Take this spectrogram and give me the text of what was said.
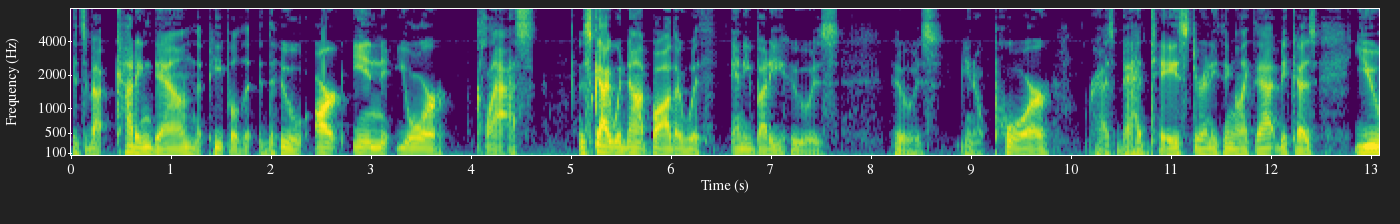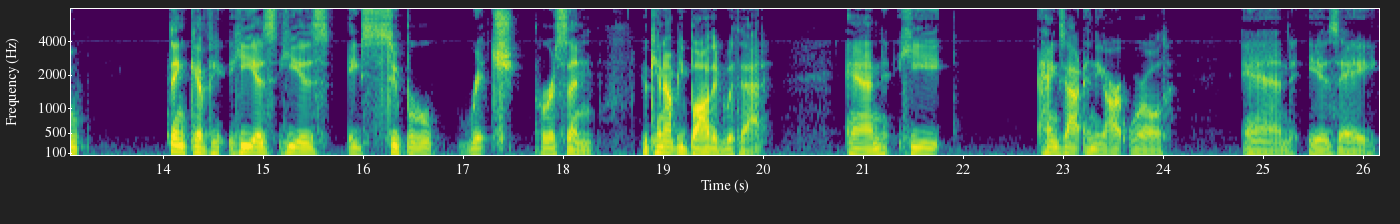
it's about cutting down the people that, who are in your class. This guy would not bother with anybody who is who is you know poor or has bad taste or anything like that because you think of he is he is a super rich person who cannot be bothered with that. And he hangs out in the art world and is a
